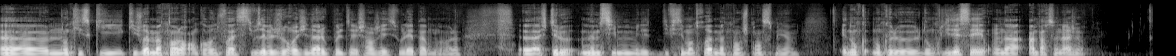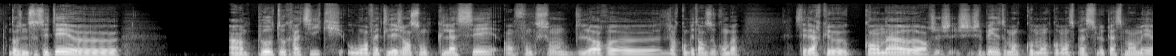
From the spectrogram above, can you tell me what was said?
Euh, donc qui, joue maintenant. Alors encore une fois, si vous avez le jeu original, vous pouvez le télécharger. Si vous l'avez pas, bon voilà, Euh, achetez-le. Même s'il est difficilement trouvable maintenant, je pense. Mais euh, et donc donc donc l'idée c'est on a un personnage dans une société euh, un peu autocratique où en fait les gens sont classés en fonction de leur de leurs compétences de combat. C'est-à-dire que quand on a, alors, je, je sais pas exactement comment comment se passe le classement, mais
